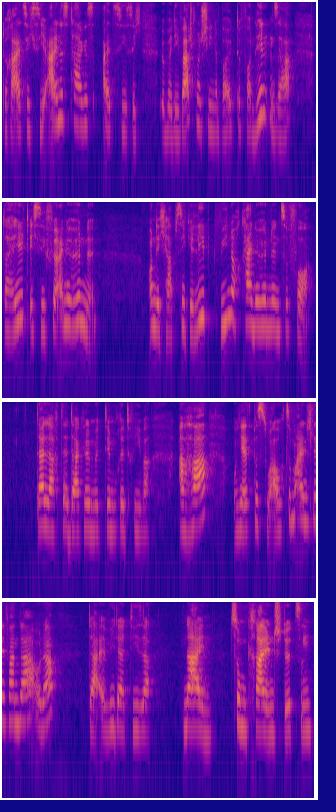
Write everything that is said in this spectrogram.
Doch als ich sie eines Tages, als sie sich über die Waschmaschine beugte, von hinten sah, da hielt ich sie für eine Hündin. Und ich habe sie geliebt wie noch keine Hündin zuvor. Da lacht der Dackel mit dem Retriever. Aha, und jetzt bist du auch zum Einschläfern da, oder? Da erwidert dieser Nein, zum Krallenstützen.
